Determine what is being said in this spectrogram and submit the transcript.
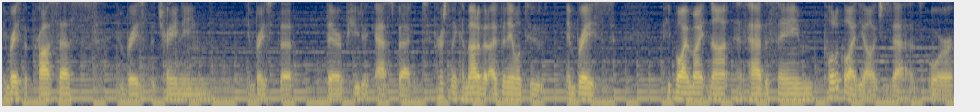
Embrace the process, embrace the training, embrace the therapeutic aspect. Personally, come out of it, I've been able to embrace people I might not have had the same political ideologies as, or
